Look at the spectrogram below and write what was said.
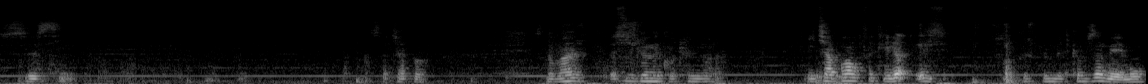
Ceci. Ça tient pas. C'est dommage. Si je le mets contre le mur là? Il tient pas en fait les gars. Et que je peux le mettre comme ça, mais bon.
